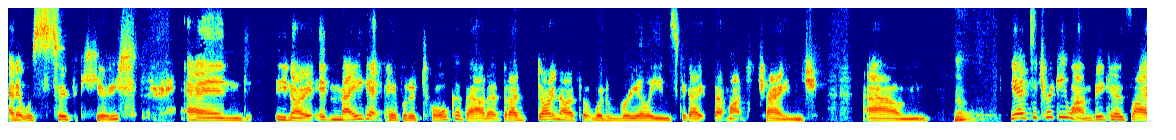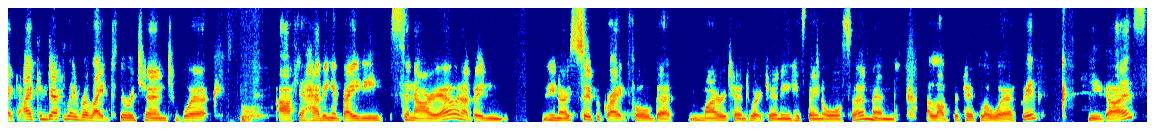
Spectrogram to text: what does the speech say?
and it was super cute, and you know, it may get people to talk about it, but I don't know if it would really instigate that much change. Um, Yeah. yeah, it's a tricky one because, like, I can definitely relate to the return to work after having a baby scenario, and I've been, you know, super grateful that my return to work journey has been awesome, and I love the people I work with, you guys.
